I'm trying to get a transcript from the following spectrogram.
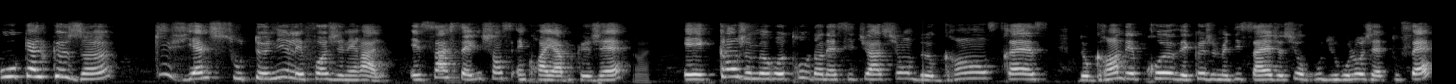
ou quelques-uns qui viennent soutenir l'effort général. Et ça, c'est une chance incroyable que j'ai. Et quand je me retrouve dans des situations de grand stress, de grande épreuve et que je me dis, ça y est, je suis au bout du rouleau, j'ai tout fait,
